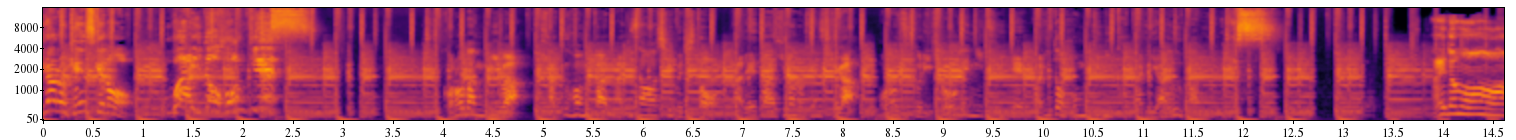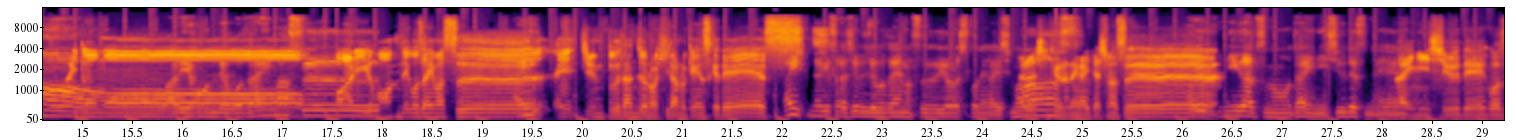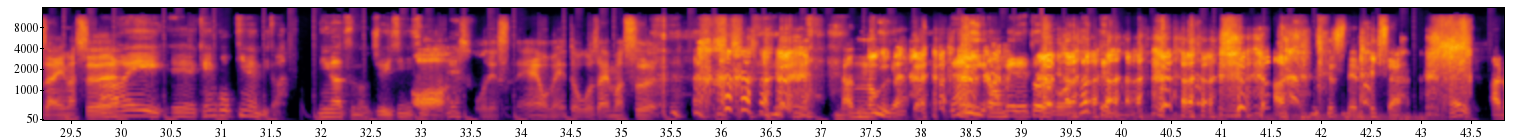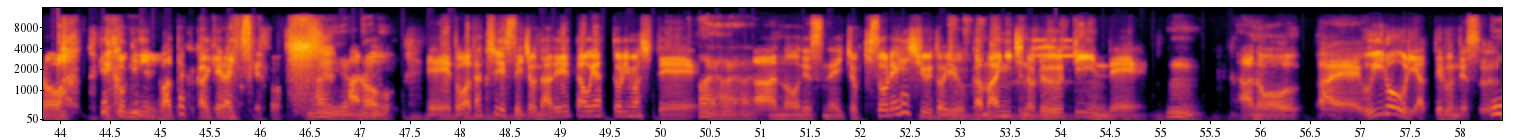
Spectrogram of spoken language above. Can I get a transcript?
平野健介の割と本気です。この番組は脚本家成沢志口とナレーター平野健介がものづくり表現について割と本気に語り合う番組です。はい、どうもはい、どうもワリホンでございます。ワリホンでござざいます。え、順風男女の平野健介です。はい、投げ沢しぶでございます。よろしくお願いします。よろしくお願いいたします。はい、2月の第2週ですね。第2週でございます。はい、えー建国記念日が2月の11日ああ、ですそうですね。おめでとうございます。何ね。の、何が、何がおめでとうだか分かってんの？は あのですね、ナギさん。い、あの、健康記念日全く関係ないんですけど、何何？あの、えっ、と、私ですね、一応ナレーターをやっておりまして、はいはいはい。あのですね、一応基礎練習というか、毎日のルーティーンで、うん。あの、えーウイロウリやってるんです。おうおう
